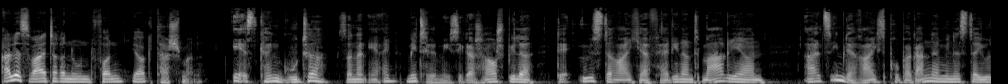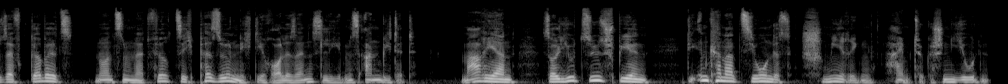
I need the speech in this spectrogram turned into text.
Alles weitere nun von Jörg Taschmann. Er ist kein guter, sondern eher ein mittelmäßiger Schauspieler, der Österreicher Ferdinand Marian, als ihm der Reichspropagandaminister Josef Goebbels 1940 persönlich die Rolle seines Lebens anbietet. Marian soll Jud Süß spielen, die Inkarnation des schmierigen, heimtückischen Juden.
